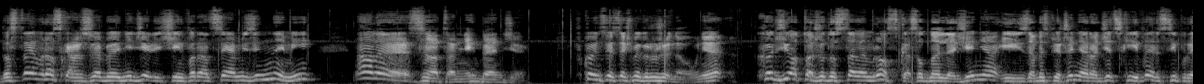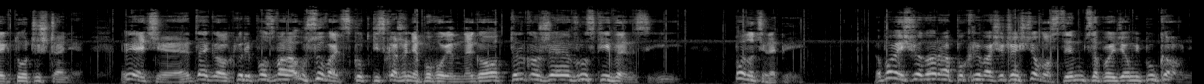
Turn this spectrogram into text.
Dostałem rozkaz, żeby nie dzielić się informacjami z innymi, ale co tam, niech będzie. W końcu jesteśmy drużyną, nie? Chodzi o to, że dostałem rozkaz odnalezienia i zabezpieczenia radzieckiej wersji projektu Oczyszczenie. Wiecie, tego, który pozwala usuwać skutki skażenia powojennego, tylko że w ruskiej wersji. Ponoć lepiej. Opowieść Fiodora pokrywa się częściowo z tym, co powiedział mi pułkownik.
